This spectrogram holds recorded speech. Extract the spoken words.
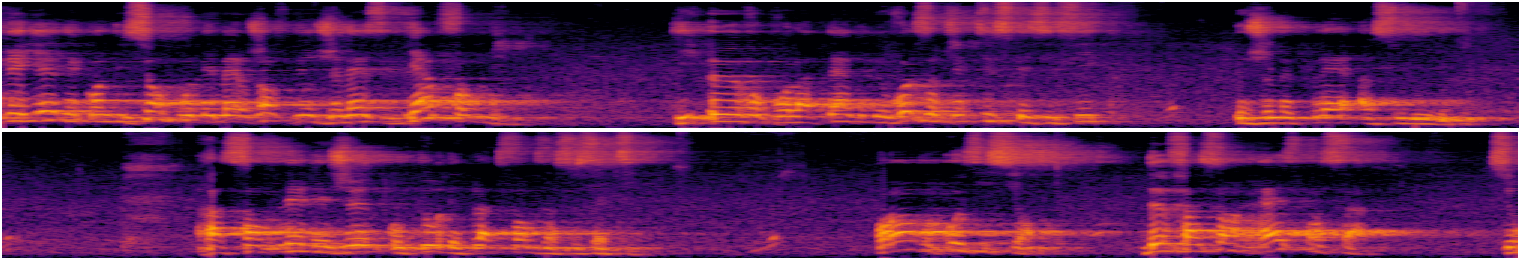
créer des conditions pour l'émergence d'une jeunesse bien formée qui œuvre pour l'atteinte de vos objectifs spécifiques que je me plais à souligner. Rassembler les jeunes autour des plateformes associatives. Prendre position de façon responsable sur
